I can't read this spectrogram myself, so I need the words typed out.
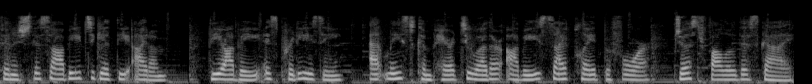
Finish this obby to get the item. The obby is pretty easy, at least compared to other obbies I've played before, just follow this guy.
